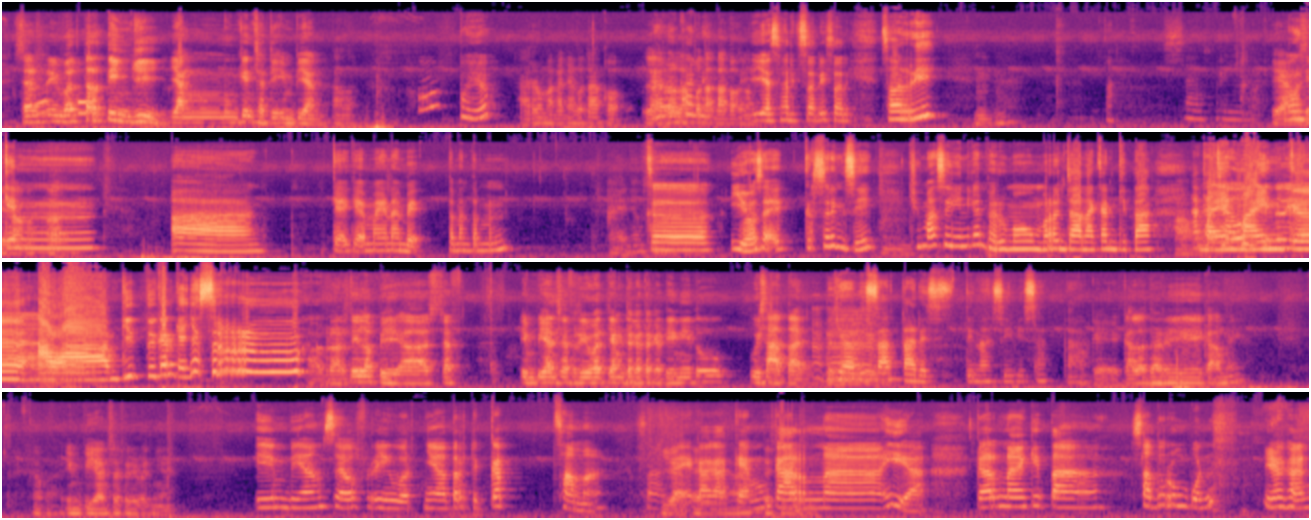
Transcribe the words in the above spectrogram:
Self reward tertinggi yang mungkin jadi impian. Apa? Apa ya? Haro makanya aku takut lero lah aku tak takut Iya, sorry, sorry, sorry. Sorry. Self reward. ya masih Mungkin Ah. ah kayak kayak main ambek teman-teman kayaknya ke iya saya sering sih cuma sih ini kan baru mau merencanakan kita main-main gitu ke ya. alam gitu kan kayaknya seru Ah, berarti lebih uh, self impian self reward yang deket-deket ini itu wisata ya. ya Destinasi. wisata destinasi wisata Oke, kalau dari Kak Ami apa impian self rewardnya? Impian self rewardnya terdekat sama sama Iya, kayak iya, kakak Kem destinasi. karena iya karena kita satu rumpun ya kan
